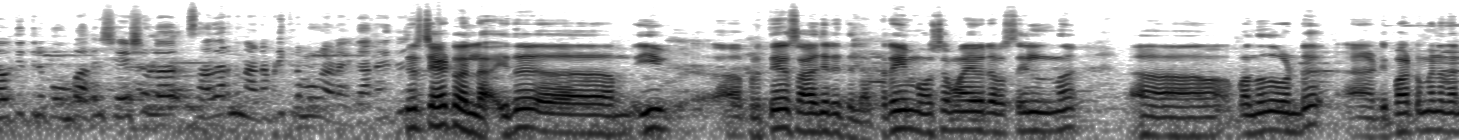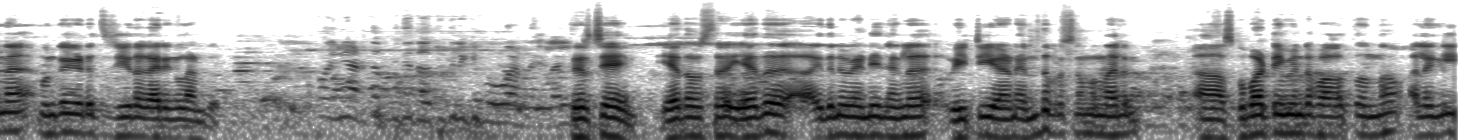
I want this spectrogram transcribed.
ദൗത്യത്തിന് പോകുമ്പോൾ അതിനുശേഷമുള്ള സാധാരണ നടപടിക്രമങ്ങളാണ് ഇത്? അതായത് തീർച്ചയായിട്ടും അല്ല. ഇത് ഈ പ്രത്യേക സാഹചര്യത്തിൽ അത്രയും മോശമായ ഒരു അവസ്ഥയിൽ നിന്ന് വന്നതുകൊണ്ട് ഡിപ്പാർട്ട്മെന്റ് തന്നെ മുൻകൈ എടുത്ത് ചെയ്ത കാര്യങ്ങളാണിത്. തീർച്ചയായും. ഏത് അവസരം ഏത് ഇതിനു വേണ്ടി ഞങ്ങൾ വെയിറ്റ് ചെയ്യുകയാണ് എന്ത് പ്രശ്നം വന്നാലും സ്കൂബ ടീമിന്റെ ഭാഗത്തു നിന്നോ അല്ലെങ്കിൽ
